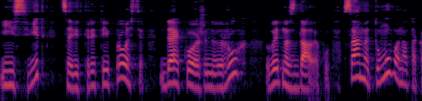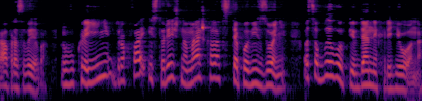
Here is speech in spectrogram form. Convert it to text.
Її світ це відкритий простір, де кожен рух видно здалеку. Саме тому вона така вразлива. В Україні дрохва історично мешкала в степовій зоні, особливо в південних регіонах.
